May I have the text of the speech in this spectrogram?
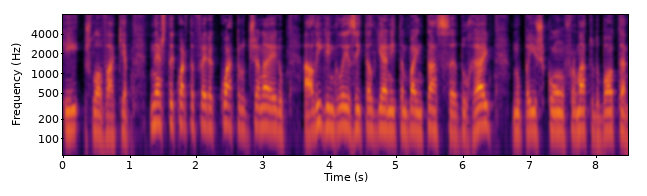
e Eslováquia. Nesta quarta-feira, 4 de janeiro, a Liga Inglesa Italiana e também Taça do Rei. No país com formato de bota,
